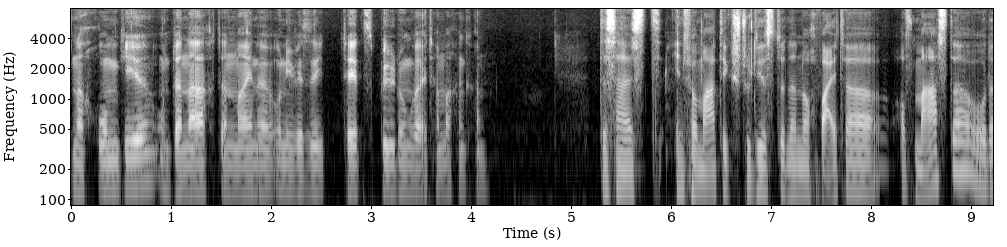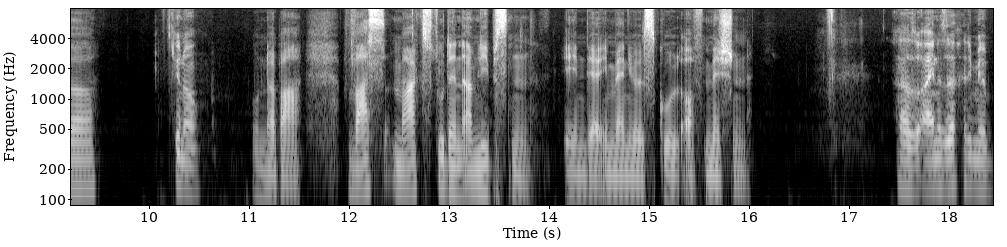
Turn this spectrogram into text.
nach Rom gehe und danach dann meine Universitätsbildung weitermachen kann. Das heißt, Informatik studierst du dann noch weiter auf Master oder? Genau. Wunderbar. Was magst du denn am liebsten in der Emmanuel School of Mission? Also eine Sache, die mir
